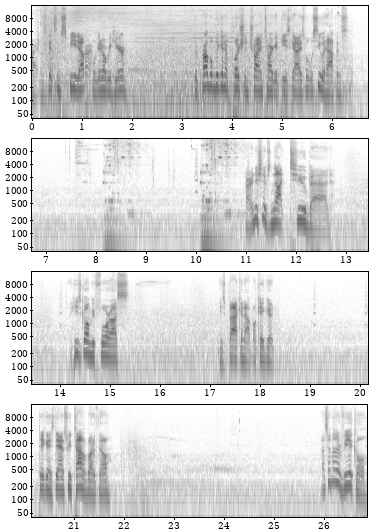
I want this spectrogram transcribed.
Alright, let's get some speed up. We'll get over here. They're probably going to push and try and target these guys, but we'll see what happens. Our initiative's not too bad. He's going before us. He's backing up. Okay, good. Taking his damn sweet time about it, though. That's another vehicle.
